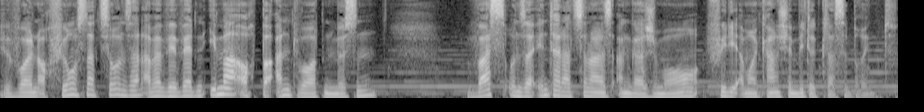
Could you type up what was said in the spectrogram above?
Wir wollen auch Führungsnation sein, aber wir werden immer auch beantworten müssen, was unser internationales Engagement für die amerikanische Mittelklasse bringt.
